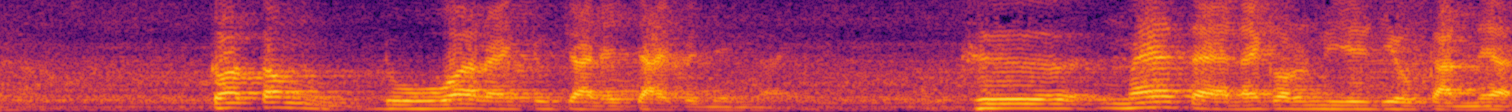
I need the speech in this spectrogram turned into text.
นะครับก็ต้องดูว่าแรงจูงใจในใจเป็นยังไง คือแม้แต่ในกรณีเดียวกันเนี่ย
